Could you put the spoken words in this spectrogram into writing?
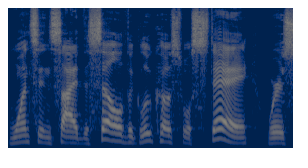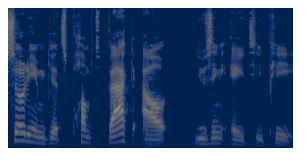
Once inside the cell, the glucose will stay, whereas sodium gets pumped back out using ATP.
